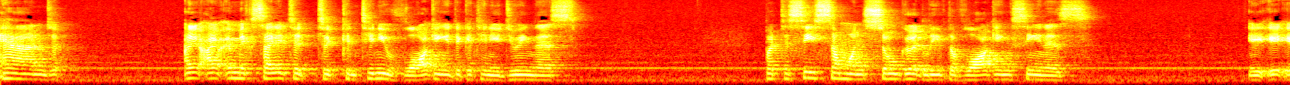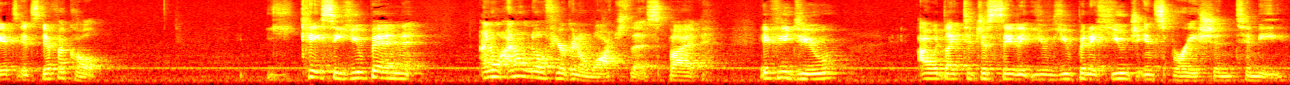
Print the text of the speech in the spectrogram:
And I, I am excited to, to continue vlogging and to continue doing this. But to see someone so good leave the vlogging scene is it, it, it's it's difficult. Casey, you've been I don't I don't know if you're gonna watch this, but if you do, I would like to just say that you you've been a huge inspiration to me.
